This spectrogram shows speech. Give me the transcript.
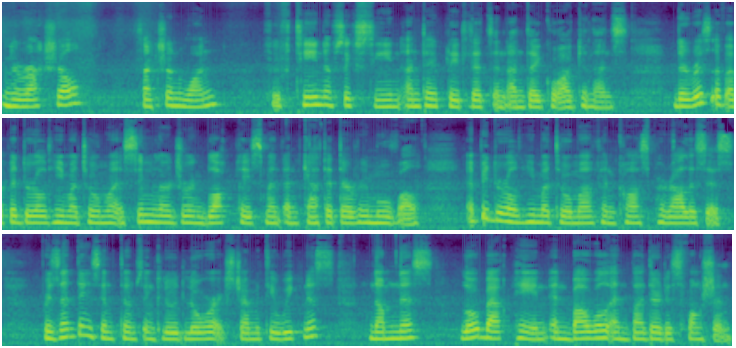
Neuraxial, Section 1, 15 of 16 antiplatelets and anticoagulants. The risk of epidural hematoma is similar during block placement and catheter removal. Epidural hematoma can cause paralysis. Presenting symptoms include lower extremity weakness, numbness, low back pain, and bowel and bladder dysfunction.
